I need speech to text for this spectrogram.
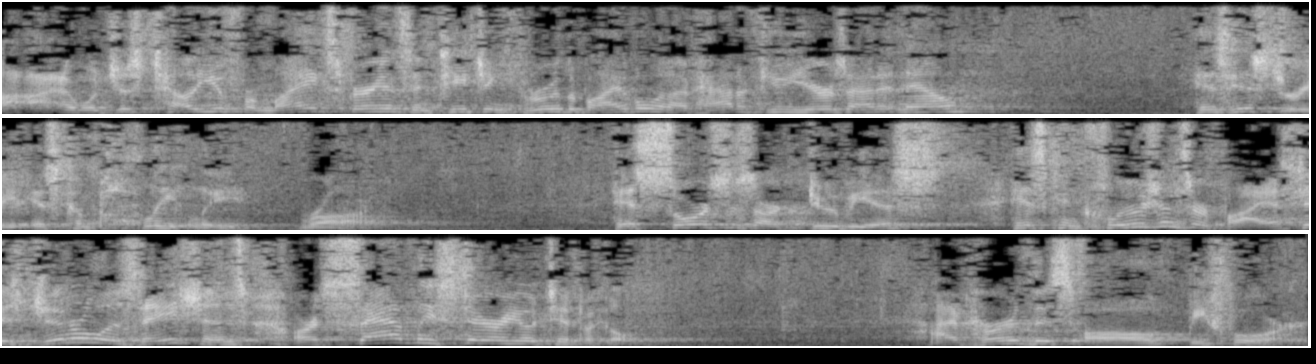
I will just tell you from my experience in teaching through the Bible, and I've had a few years at it now, his history is completely wrong. His sources are dubious. His conclusions are biased. His generalizations are sadly stereotypical. I've heard this all before.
